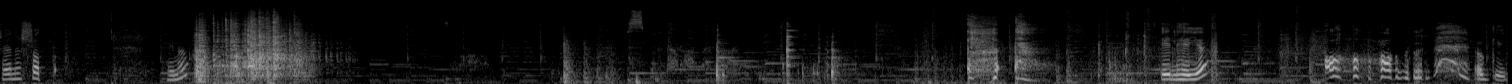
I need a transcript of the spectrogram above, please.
عشان الشطة. هنا. بسم الله الرحمن الرحيم. إيه اللي هي؟ آه حاضر. أوكي.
